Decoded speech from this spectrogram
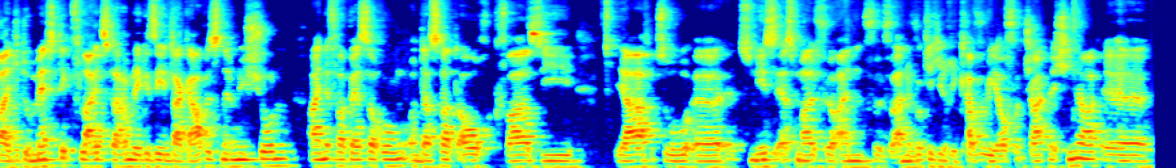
weil die Domestic Flights, da haben wir gesehen, da gab es nämlich schon eine Verbesserung und das hat auch quasi ja, so äh, zunächst erstmal für, ein, für, für eine wirkliche Recovery auch von China äh,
